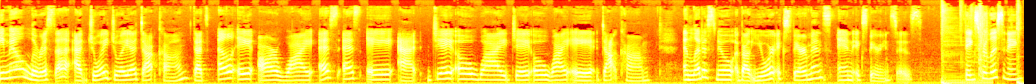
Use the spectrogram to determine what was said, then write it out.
Email Larysa at joyjoya.com. That's L A R Y S S A at J O Y J O Y A.com and let us know about your experiments and experiences. Thanks for listening.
